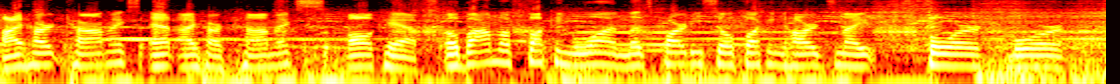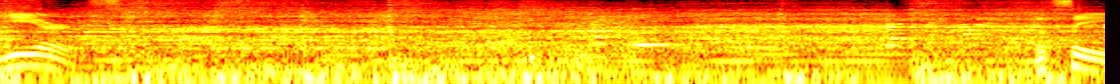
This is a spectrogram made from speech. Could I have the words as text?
iHeart Comics at iHeart Comics, all caps. Obama fucking won. Let's party so fucking hard tonight. Four more years. Let's see.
